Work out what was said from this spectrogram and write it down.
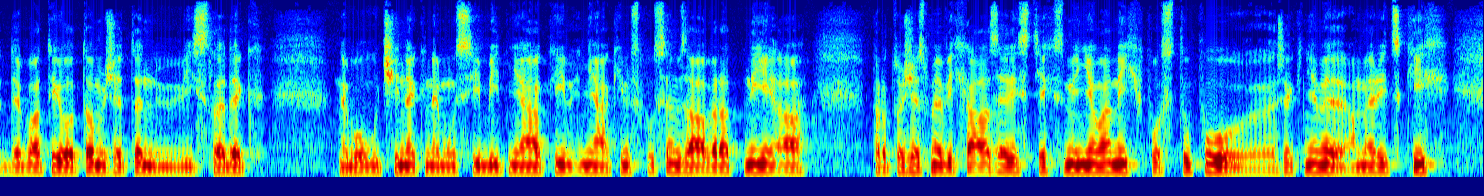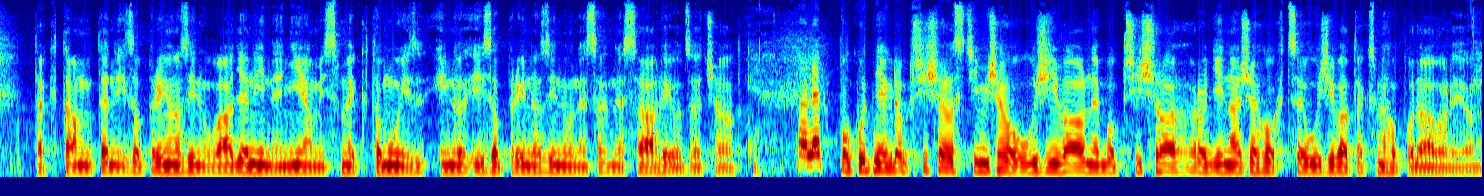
debaty o tom, že ten výsledek nebo účinek nemusí být nějaký, nějakým způsobem závratný a protože jsme vycházeli z těch zmiňovaných postupů, řekněme, amerických, tak tam ten izoprinozin uváděný není a my jsme k tomu izoprinozinu nesáhli od začátku. Pane... Pokud někdo přišel s tím, že ho užíval, nebo přišla rodina, že ho chce užívat, tak jsme ho podávali. Ano.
